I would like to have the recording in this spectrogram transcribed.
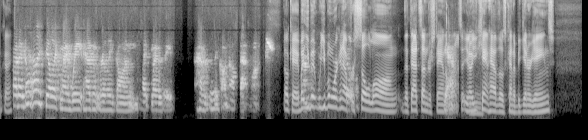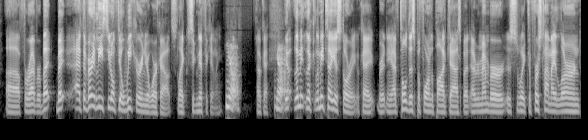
Okay. but I don't really feel like my weight hasn't really gone like my weight haven't really gone up that much. Okay, but you've been you've been working out for so long that that's understandable. Yeah. So, you know, you can't have those kind of beginner gains uh, forever. But but at the very least, you don't feel weaker in your workouts, like significantly. No, Okay. no. Yeah, let me look. Let me tell you a story, okay, Brittany. I've told this before on the podcast, but I remember this is like the first time I learned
